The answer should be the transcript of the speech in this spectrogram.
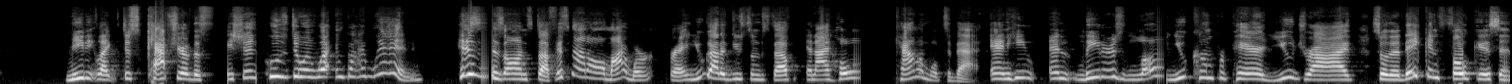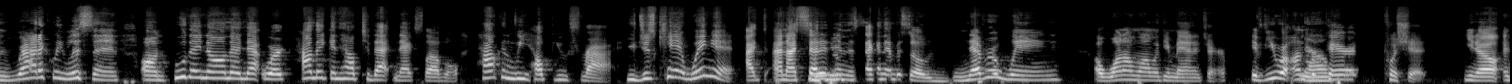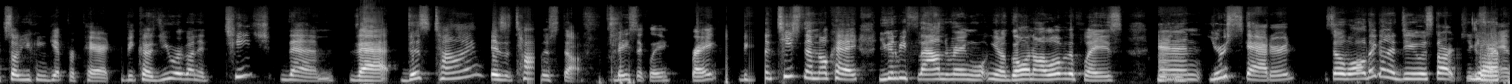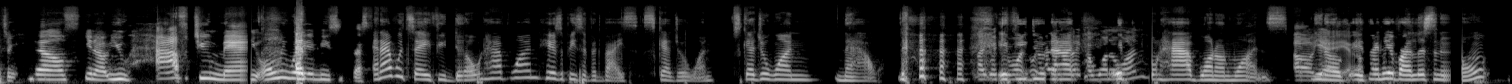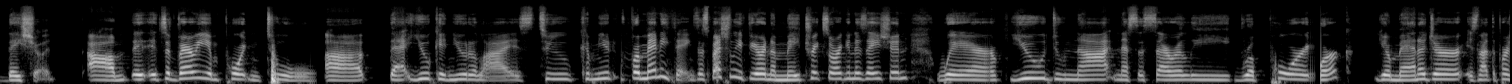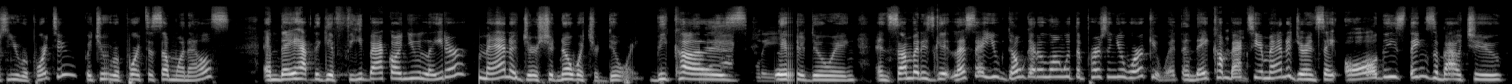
meeting, like just capture of the station. Who's doing what and by when? His is on stuff. It's not all my work, right? You got to do some stuff, and I hold accountable to that. And he and leaders love you come prepared, you drive so that they can focus and radically listen on who they know on their network, how they can help to that next level. How can we help you thrive? You just can't wing it. I and I said mm-hmm. it in the second episode, never wing a one-on-one with your manager. If you are unprepared, no. push it you know, and so you can get prepared because you are going to teach them that this time is a time of stuff, basically, right? Because teach them, okay, you're going to be floundering, you know, going all over the place, mm-hmm. and you're scattered so all they're gonna do is start, yeah. start answering emails. You know, you have to man. The only way and, to be successful. And I would say, if you don't have one, here's a piece of advice: schedule one. Schedule one now. like if, you, want, do not, like a one-on-one? don't have one-on-ones. Oh, you yeah, know, yeah. if any of our listeners don't, they should. Um, it, it's a very important tool. Uh, that you can utilize to commute for many things, especially if you're in a matrix organization where you do not necessarily report work. Your manager is not the person you report to, but you report to someone else and they have to give feedback on you later. Manager should know what you're doing because exactly. if you're doing and somebody's get, let's say you don't get along with the person you're working with and they come back mm-hmm. to your manager and say all these things about you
